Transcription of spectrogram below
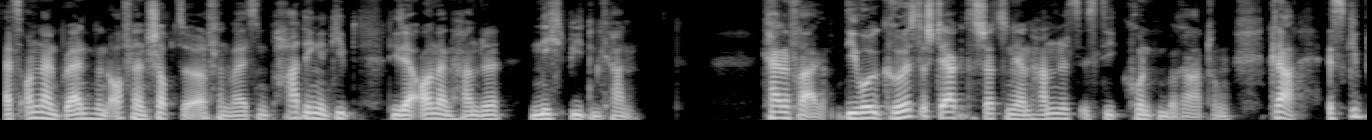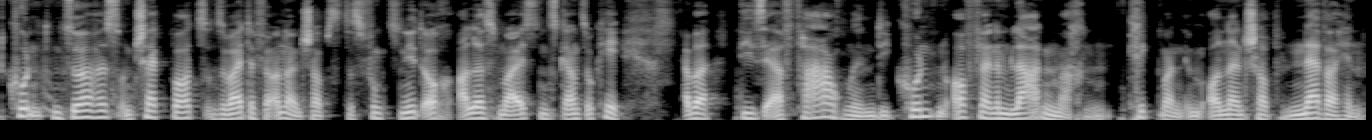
als Online-Brand einen Offline-Shop zu eröffnen, weil es ein paar Dinge gibt, die der Online-Handel nicht bieten kann. Keine Frage. Die wohl größte Stärke des stationären Handels ist die Kundenberatung. Klar, es gibt Kundenservice und Chatbots und so weiter für Online-Shops. Das funktioniert auch alles meistens ganz okay. Aber diese Erfahrungen, die Kunden offline im Laden machen, kriegt man im Online-Shop never hin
